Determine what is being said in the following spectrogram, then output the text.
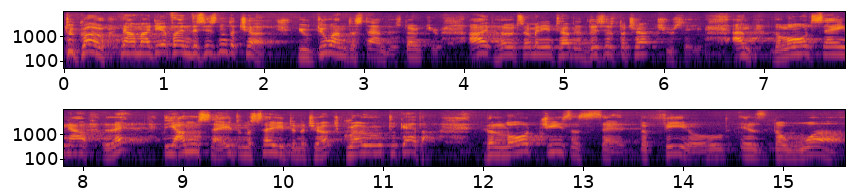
to grow? Now, my dear friend, this isn't the church. You do understand this, don't you? I've heard so many interpret this is the church, you see. And the Lord's saying now, let the unsaved and the saved in the church grow together. The Lord Jesus said the field is the world,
